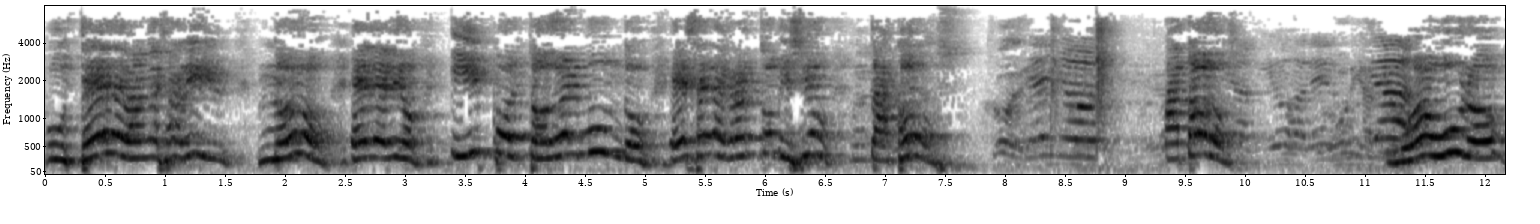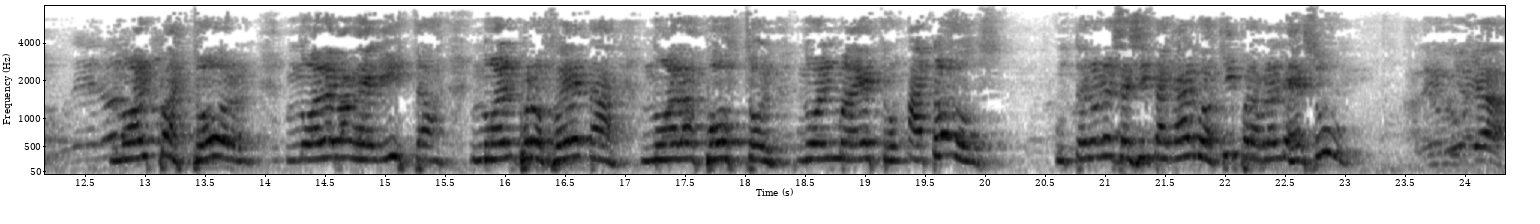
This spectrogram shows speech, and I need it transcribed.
ustedes van a salir. No, Él le dijo, ir por todo el mundo. Esa es la gran comisión. A todos. Señor. A todos. No a uno, no al pastor, no al evangelista, no al profeta, no al apóstol, no al maestro, a todos. Usted no necesita cargo aquí para hablar de Jesús. Aleluya.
